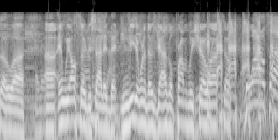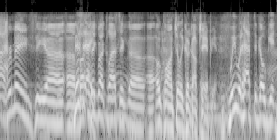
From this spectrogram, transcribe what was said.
So, uh, uh, and we also decided that neither one of those guys will probably show up. So the wild side remains the uh, uh, This- Buck- hey. Big Buck Classic uh, uh, Oaklawn Chili Cook-Off champion. we would have to go get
